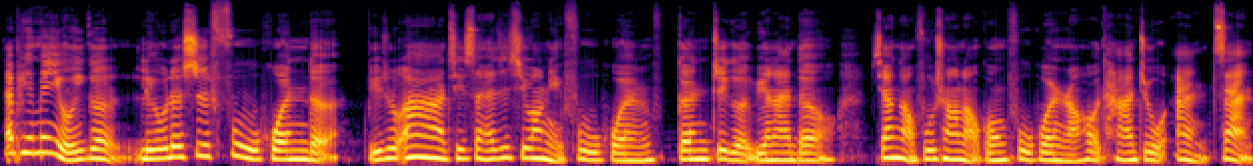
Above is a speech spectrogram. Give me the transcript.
那偏偏有一个留的是复婚的，比如说啊，其实还是希望你复婚，跟这个原来的香港富商老公复婚，然后他就按赞。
